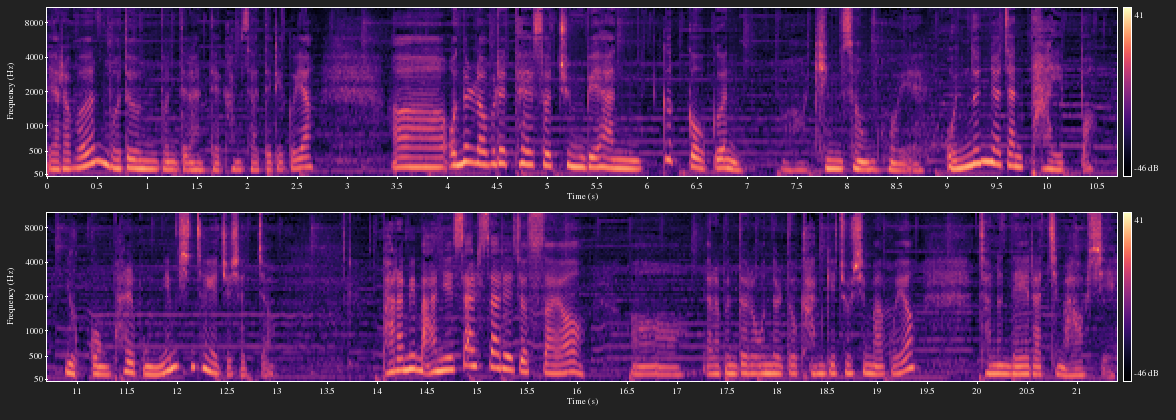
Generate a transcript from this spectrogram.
여러분, 모든 분들한테 감사드리고요. 어, 오늘 러브레터에서 준비한 끝 곡은 어, 김성호의 웃는 여잔 다 이뻐 6080님 신청해 주셨죠. 바람이 많이 쌀쌀해졌어요. 어, 여러분들 오늘도 감기 조심하고요. 저는 내일 아침 9시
